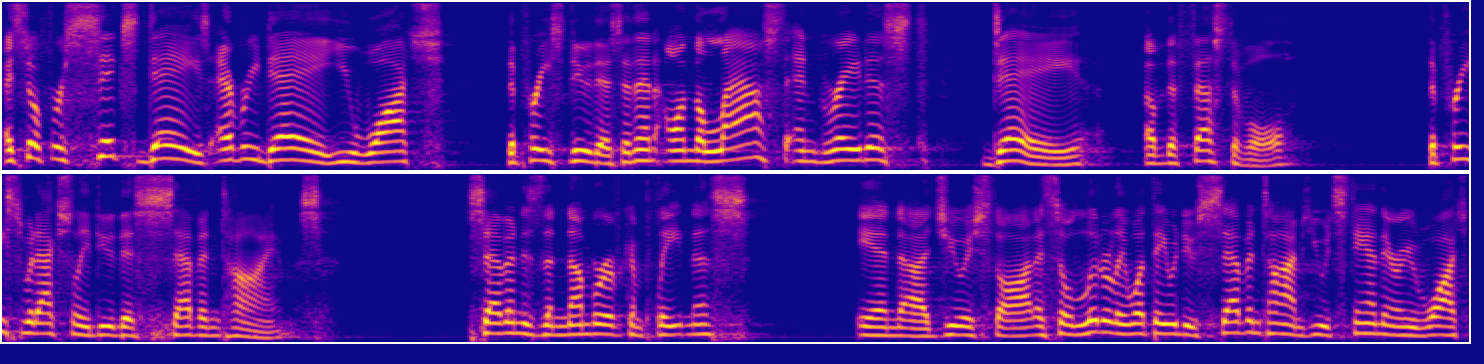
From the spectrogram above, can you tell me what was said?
And so for six days, every day, you watch the priest do this. And then on the last and greatest day of the festival, the priest would actually do this seven times. Seven is the number of completeness in uh, Jewish thought. And so, literally, what they would do seven times, you would stand there and you'd watch.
